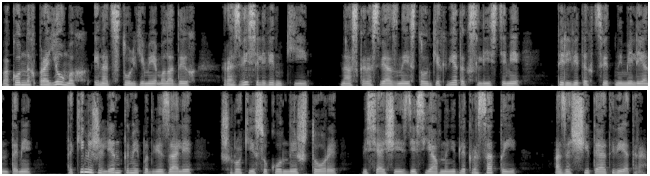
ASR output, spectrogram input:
в оконных проемах и над стульями молодых развесили венки, наскоро связанные из тонких веток с листьями, перевитых цветными лентами. Такими же лентами подвязали широкие суконные шторы, висящие здесь явно не для красоты, а защитой от ветра.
